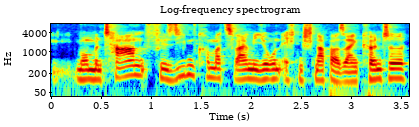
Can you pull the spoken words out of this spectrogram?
momentan für 7,2 Millionen echt ein Schnapper sein könnte,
